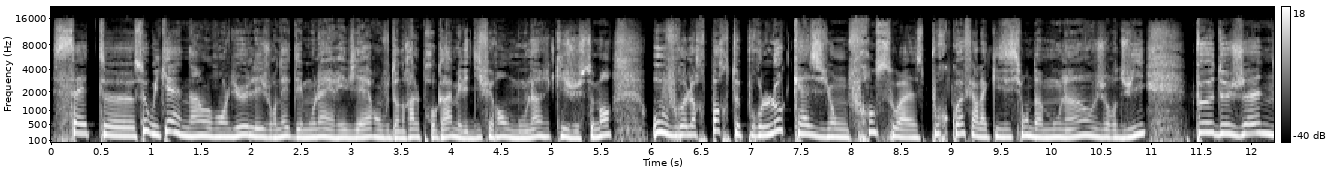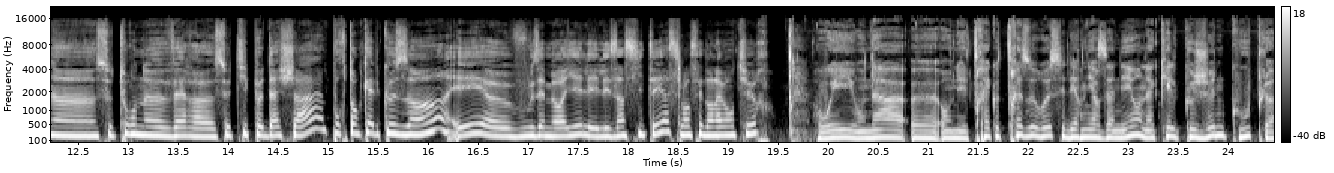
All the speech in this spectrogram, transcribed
Cette, euh, ce week-end hein, auront lieu les journées des moulins et rivières. On vous donnera le programme et les différents moulins qui justement ouvrent leurs portes pour l'occasion. Françoise, pourquoi faire l'acquisition d'un moulin aujourd'hui? Peu de jeunes euh, se tournent vers euh, ce type d'achat, pourtant quelques-uns, et euh, vous aimeriez les, les inciter à se lancer dans l'aventure? aventure oui, on a, euh, on est très très heureux ces dernières années. On a quelques jeunes couples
